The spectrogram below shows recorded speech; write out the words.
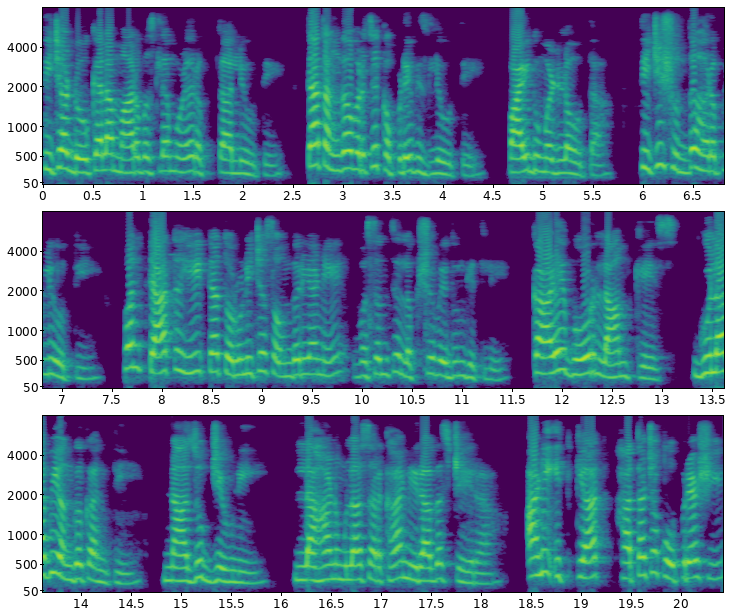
तिच्या डोक्याला मार बसल्यामुळे रक्त आले होते. त्यात अंगावरचे कपडे भिजले होते. पाय दुमडला होता. तिची शुद्ध हरपली होती. पण त्यातही त्या तरुणीच्या सौंदर्याने वसंतचे लक्ष वेधून घेतले. काळे भोर लांब केस गुलाबी अंगकांती नाजूक जीवनी लहान मुलासारखा निरागस चेहरा आणि इतक्यात हाताच्या कोपऱ्याशी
